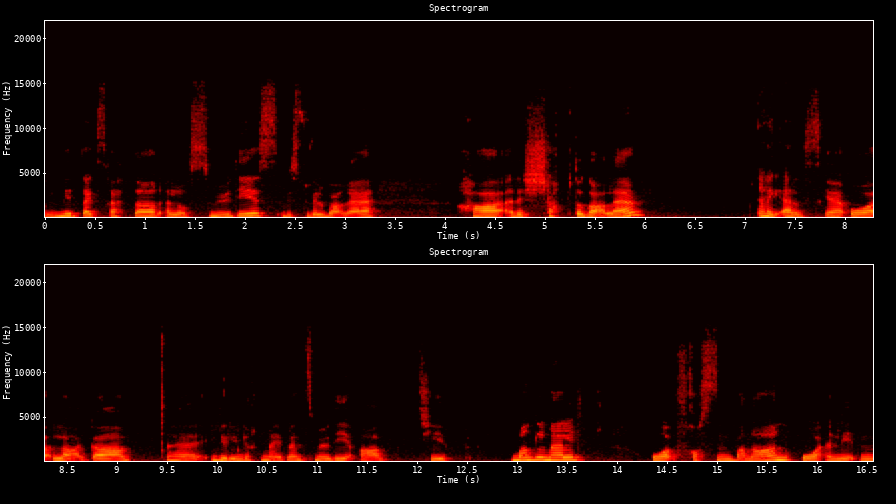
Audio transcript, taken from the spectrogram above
middagsretter eller smoothies hvis du vil bare ha det kjapt og gale. Jeg elsker å lage eh, gyllengurke meiblend smoothie av type mandelmelk og frossen banan og en liten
